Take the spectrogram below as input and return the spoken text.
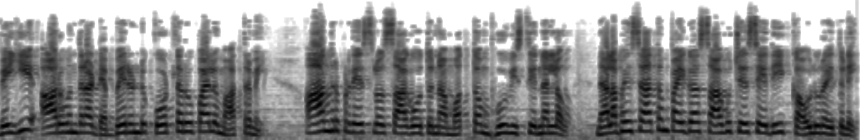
వెయ్యి ఆరు వందల డెబ్బై రెండు కోట్ల రూపాయలు మాత్రమే. ఆంధ్రప్రదేశ్లో సాగవుతున్న మొత్తం భూ విస్తీర్ణంలో నలభై శాతం పైగా సాగు చేసేది కౌలు రైతులే.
